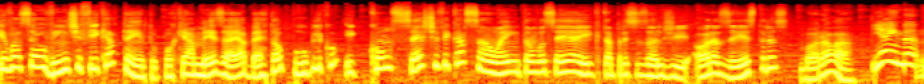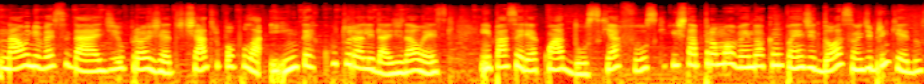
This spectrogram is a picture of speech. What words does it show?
E você ouvinte, fique atento, porque a mesa é aberta ao público e com certificação, hein? Então você aí que tá precisando de horas extras, bora lá. E ainda na universidade, o projeto Teatro Popular e Interculturalidade da UESC, em parceria com a DUSC e a FUSC, está promovendo a campanha de doação de brinquedos.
